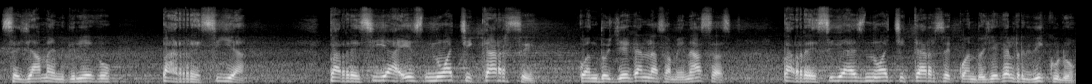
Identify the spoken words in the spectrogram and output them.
se llama en griego parresía. Parresía es no achicarse cuando llegan las amenazas. Parresía es no achicarse cuando llega el ridículo.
